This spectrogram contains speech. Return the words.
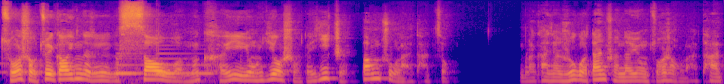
左手最高音的这个骚，我们可以用右手的一指帮助来弹奏。我们来看一下，如果单纯的用左手来弹，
